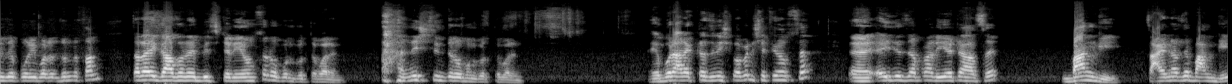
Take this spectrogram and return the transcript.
নিজের পরিবারের জন্য চান, তারা এই গাজরের বীজটা নিয়ে হচ্ছে রোপণ করতে পারেন। নিশ্চিন্তে রোপণ করতে পারেন। এরপরে আরেকটা জিনিস পাবেন, সেটি হচ্ছে এই যে আপনার ইয়েটা আছে, বাঙ্গি। চায়না যে বাঙ্গি,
